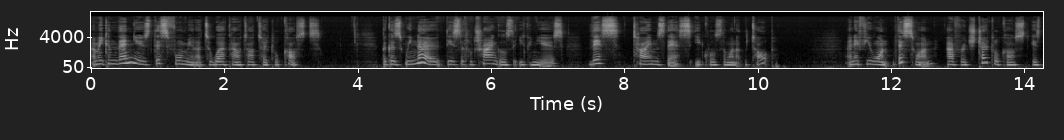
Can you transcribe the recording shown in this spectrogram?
And we can then use this formula to work out our total costs. Because we know these little triangles that you can use, this times this equals the one at the top. And if you want this one, average total cost is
